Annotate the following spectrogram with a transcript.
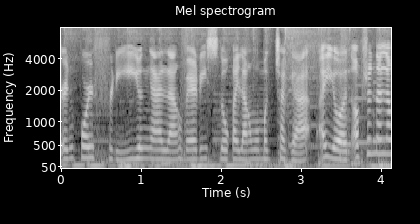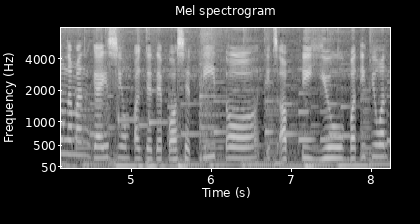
earn for free. Yun nga lang, very slow. Kailangan mo magtyaga. Ayun, optional lang naman guys yung pagde-deposit dito. It's up to you. But if you want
